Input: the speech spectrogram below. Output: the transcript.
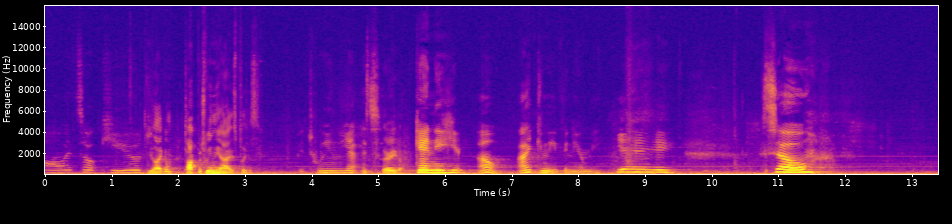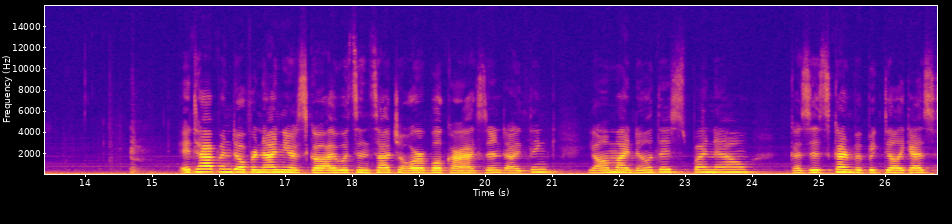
Oh, it's so cute. You like them? Talk between the eyes, please. Between, yeah, it's. There you go. Can you hear? Oh, I can even hear me. Yay. So, it happened over nine years ago. I was in such a horrible car accident. I think y'all might know this by now, because it's kind of a big deal, I guess.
